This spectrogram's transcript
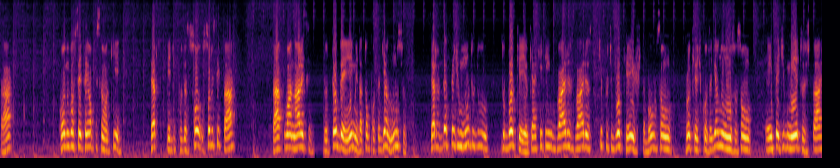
tá? Quando você tem a opção aqui, certo? Que é de poder solicitar tá? uma análise do teu BM, da tua conta de anúncio, certo? Depende muito do, do bloqueio, que aqui tem vários, vários tipos de bloqueios, tá bom? São bloqueios de conta de anúncio, são é, impedimentos, tá?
